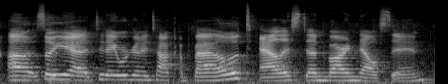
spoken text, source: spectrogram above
uh, so, yeah, today we're going to talk about Alice Dunbar Nelson.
